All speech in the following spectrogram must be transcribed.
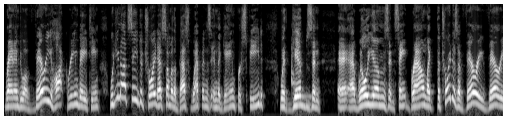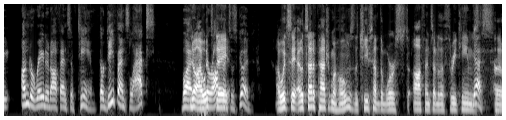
ran into a very hot Green Bay team. Would you not say Detroit has some of the best weapons in the game for speed with Gibbs and uh, Williams and St. Brown? Like Detroit is a very, very underrated offensive team. Their defense lacks, but no, I would their say, offense is good. I would say outside of Patrick Mahomes, the Chiefs have the worst offense out of the three teams yes. uh,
